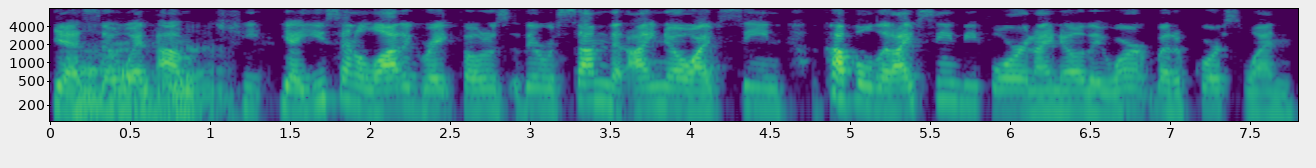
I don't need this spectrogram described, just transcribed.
Yeah. So when um yeah. she yeah, you sent a lot of great photos. There were some that I know I've seen, a couple that I've seen before, and I know they weren't. But of course, when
